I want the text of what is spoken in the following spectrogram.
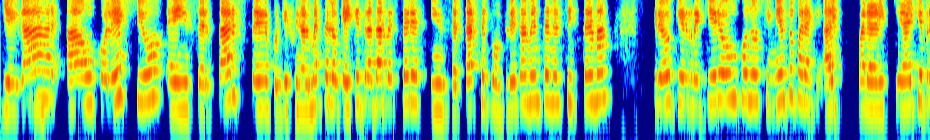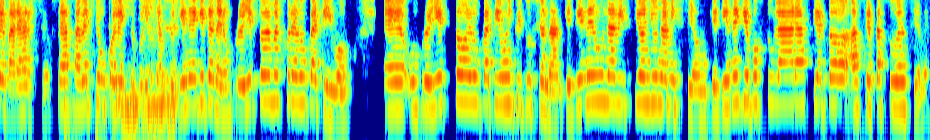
llegar a un colegio e insertarse, porque finalmente lo que hay que tratar de hacer es insertarse completamente en el sistema, creo que requiere un conocimiento para que hay, para el que hay que prepararse. O sea, saber que un colegio, por ejemplo, tiene que tener un proyecto de mejora educativo, eh, un proyecto educativo institucional, que tiene una visión y una misión, que tiene que postular a, cierto, a ciertas subvenciones.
